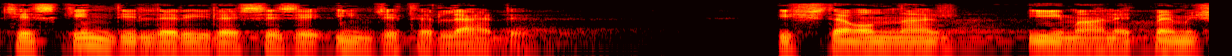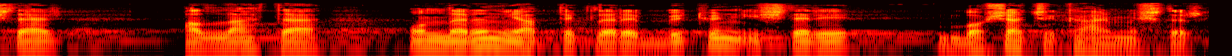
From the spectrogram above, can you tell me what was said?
keskin dilleriyle sizi incitirlerdi. İşte onlar iman etmemişler, Allah da onların yaptıkları bütün işleri boşa çıkarmıştır.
